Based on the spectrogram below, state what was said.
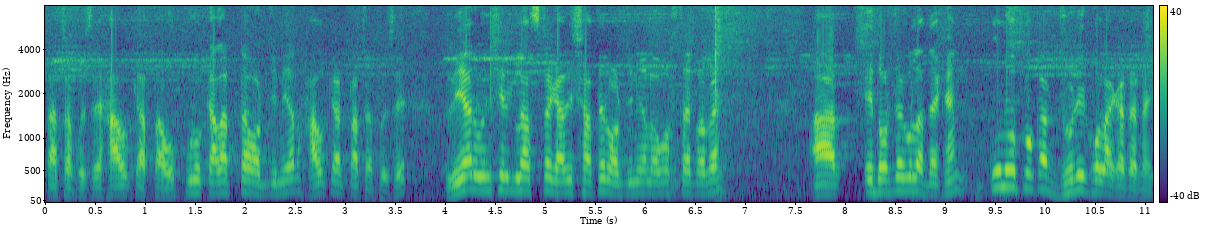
টাচ আপ হয়েছে, হালকা তাও। পুরো কালারটা অরিজিনাল হালকা টাচ আপ হয়েছে। রিয়ার উইন্ডশিল্ড গ্লাসটা গাড়ির সাথে অরিজিনাল অবস্থায় পাবেন। আর এই দরজাগুলো দেখেন, কোনো প্রকার ঝুড়ি খোলা কাটা নাই।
